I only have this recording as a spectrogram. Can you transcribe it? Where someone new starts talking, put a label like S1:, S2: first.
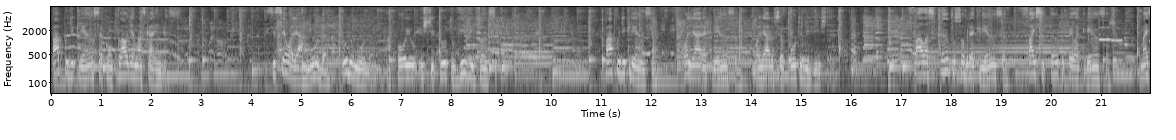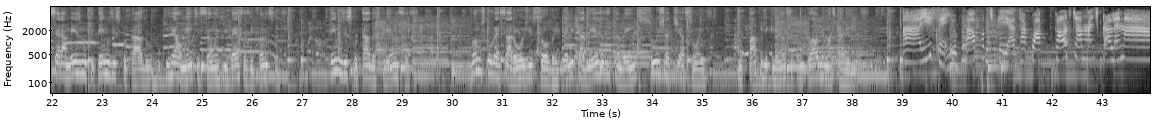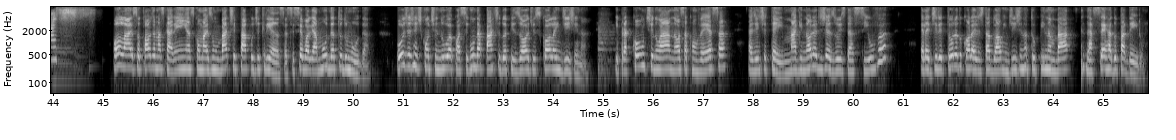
S1: Papo de Criança com Cláudia Mascarenhas. Se seu olhar muda, tudo muda. Apoio Instituto Viva Infância. Papo de Criança. Olhar a criança, olhar o seu ponto de vista. Fala-se tanto sobre a criança, faz-se tanto pela criança, mas será mesmo que temos escutado o que realmente são as diversas infâncias? Temos escutado as crianças? Vamos conversar hoje sobre delicadezas e também suas chateações no Papo de Criança com Cláudia Mascarenhas.
S2: Aí vem o Papo de Criança com a Cláudia Mascarenhas.
S3: Olá, eu sou Cláudia Mascarenhas com mais um bate-papo de criança. Se seu olhar muda, tudo muda. Hoje a gente continua com a segunda parte do episódio Escola Indígena. E para continuar a nossa conversa, a gente tem Magnólia de Jesus da Silva, ela é diretora do Colégio Estadual Indígena Tupinambá da Serra do Padeiro.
